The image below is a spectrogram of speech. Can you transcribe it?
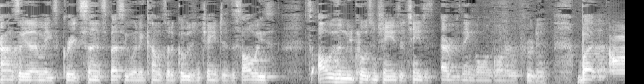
Honestly, that makes great sense, especially when it comes to the coaching changes. It's always it's always a new coaching change that changes everything going on in recruiting. But oh,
